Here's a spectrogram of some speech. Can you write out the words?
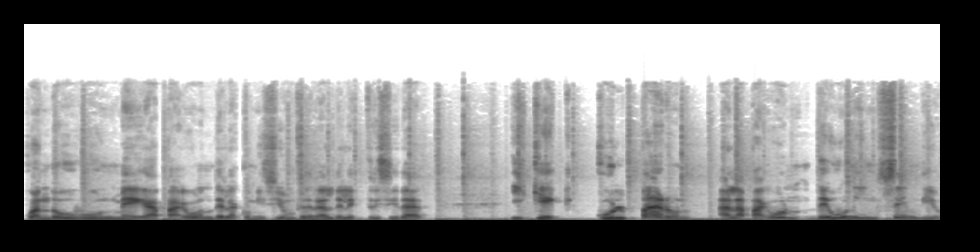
cuando hubo un megapagón de la Comisión Federal de Electricidad y que culparon al apagón de un incendio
